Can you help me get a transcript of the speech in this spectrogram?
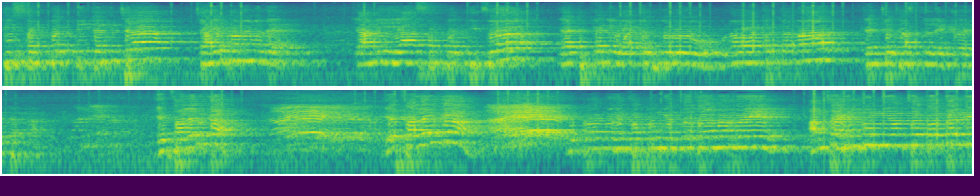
ती संपत्ती त्यांच्या जाहीरनाम्यामध्ये आहे की आम्ही या संपत्तीचं या ठिकाणी वाटप करू? कुणाला वाटप करणार? त्यांचे जास्त लेकर आहेत त्यांना. हे चालेल का हे चालेल का मित्रांनो हे खपवून घेतलं जाणार नाही आमच्या हिंदूंनी आमच्या बौद्धांनी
